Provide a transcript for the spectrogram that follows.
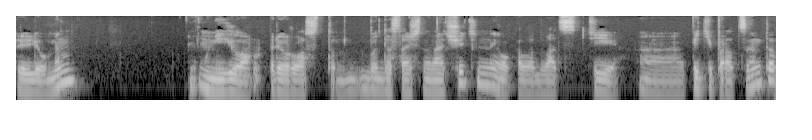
Lumen. У нее прирост достаточно значительный, около 25% э,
